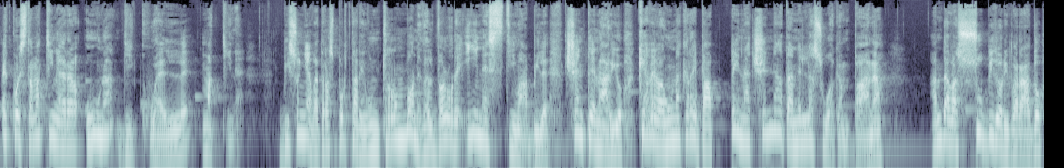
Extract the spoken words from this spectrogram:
E questa mattina era una di quelle mattine. bisognava trasportare un trombone dal valore inestimabile, centenario, che aveva una crepa appena accennata nella sua campana. Andava subito riparato,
